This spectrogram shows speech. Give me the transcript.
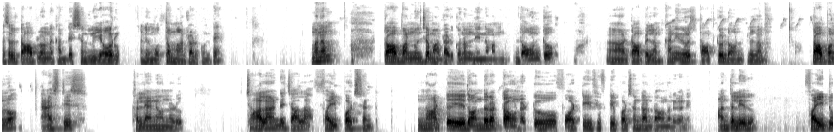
అసలు టాప్లో ఉన్న కంటెస్టెంట్లు ఎవరు? అనేది మొత్తం మాట్లాడుకుంటే మనం టాప్ వన్ నుంచే మాట్లాడుకున్నాం. నిన్న మనం డౌన్ టు టాప్ వెళ్ళాం. కానీ ఈరోజు టాప్ టు డౌన్ వెళ్ళాం. టాప్ వన్లో యాస్టిస్ కళ్యాణే ఉన్నాడు. చాలా అంటే చాలా ఫైవ్ పర్సెంట్. నాట్ ఏదో అందరు అంటా ఉన్నట్టు ఫార్టీ ఫిఫ్టీ పర్సెంట్ అంటా ఉన్నారు కానీ అంత లేదు. Five to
